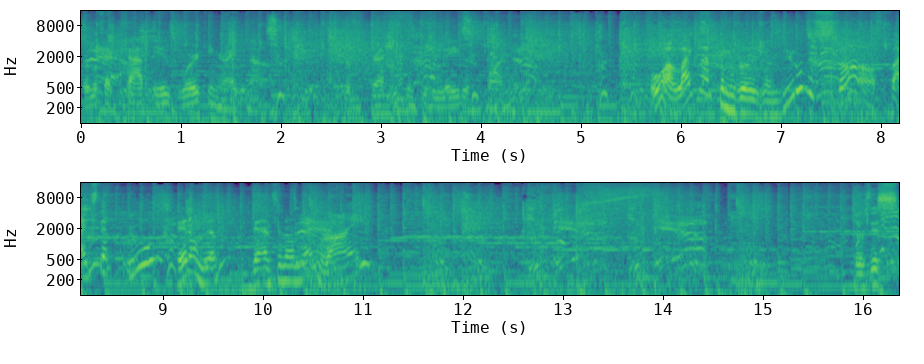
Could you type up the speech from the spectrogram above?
So it looks like chat is working right now. Refreshes into the latest one. Oh, I like that conversion. Beautiful stuff. Sidestep through. Hit on them. Dancing on them, right? Was this...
